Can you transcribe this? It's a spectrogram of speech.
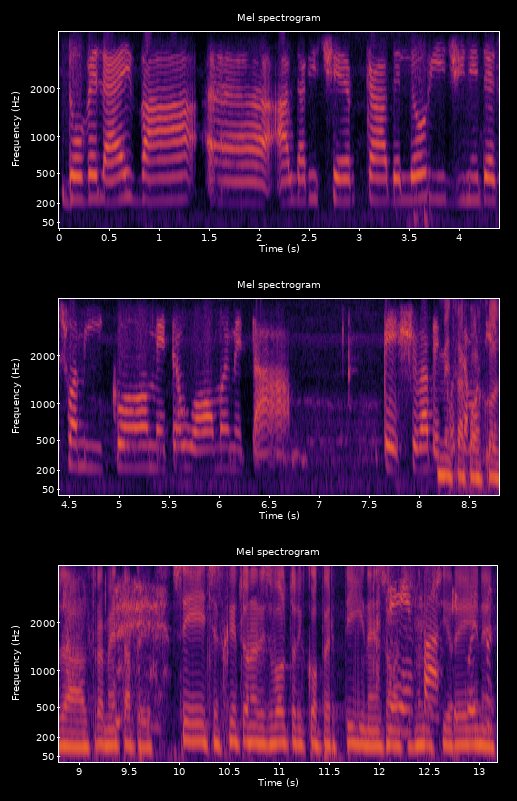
dove lei va eh, alla ricerca delle origini del suo amico, metà uomo e metà pesce, vabbè, metà qualcos'altro, dire. metà pesce. Sì, c'è scritto nel risvolto di copertina, insomma, sì, ci sono infatti, sirene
